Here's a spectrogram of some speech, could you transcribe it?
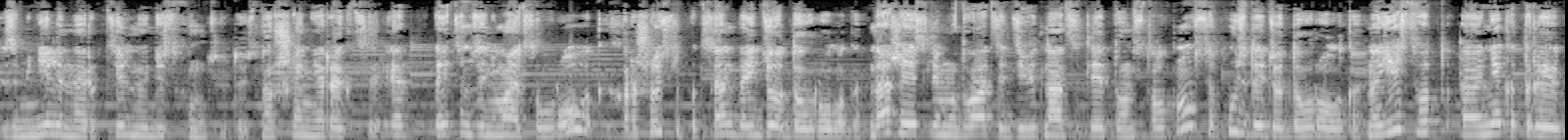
заменили на эректильную дисфункцию, то есть нарушение эрекции. Э- Этим занимается уролог, и хорошо, если пациент дойдет до уролога. Даже если ему 20-19 лет, он столкнулся, пусть дойдет до уролога. Но есть вот э, некоторые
